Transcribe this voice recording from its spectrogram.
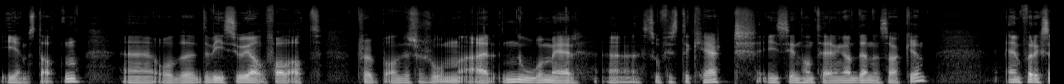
i hjemstaten. Eh, og det, det viser jo i alle fall at Trump-administrasjonen er noe mer eh, sofistikert i sin håndtering av denne saken enn f.eks.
